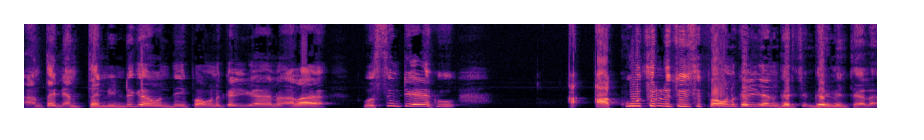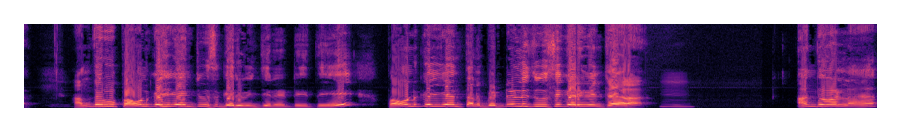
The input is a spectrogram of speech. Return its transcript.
అంత ఎంత నిండుగా ఉంది పవన్ కళ్యాణ్ అలా వస్తుంటే నాకు ఆ- కూతుర్ని చూసి పవన్ కళ్యాణ్ గర్చ గర్వించాల? అందరూ పవన్ కళ్యాణ్ చూసి గర్వించినట్టయితే పవన్ కళ్యాణ్ తన బిడ్డల్ని చూసి గర్వించాలా? ఉమ్. అందువల్ల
